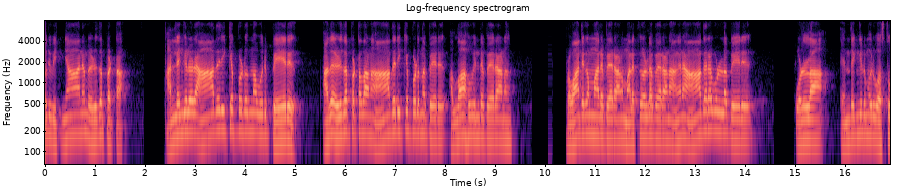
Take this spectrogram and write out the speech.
ഒരു വിജ്ഞാനം എഴുതപ്പെട്ട അല്ലെങ്കിൽ ഒരു ആദരിക്കപ്പെടുന്ന ഒരു പേര് അത് എഴുതപ്പെട്ടതാണ് ആദരിക്കപ്പെടുന്ന പേര് അള്ളാഹുവിന്റെ പേരാണ് പ്രവാചകന്മാരുടെ പേരാണ് മലക്കുകളുടെ പേരാണ്. അങ്ങനെ ആദരവുള്ള പേര് ഉള്ള എന്തെങ്കിലും ഒരു വസ്തു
